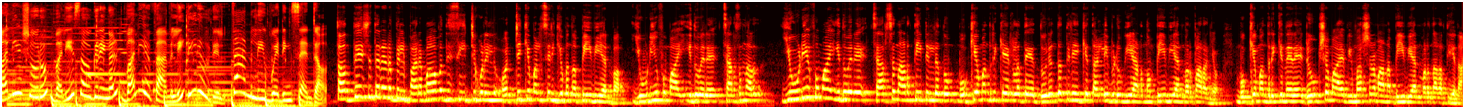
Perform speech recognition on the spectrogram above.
വലിയ ഷോറൂം വലിയ സൗകര്യങ്ങൾ വലിയ ഫാമിലി തിരൂരിൽ. ഫാമിലി വെഡിംഗ് സെന്റർ തദ്ദേശ തെരഞ്ഞെടുപ്പിൽ പരമാവധി സീറ്റുകളിൽ ഒറ്റയ്ക്ക് മത്സരിക്കുമെന്ന് P V Anvar U D എഫുമായി ഇതുവരെ ചർച്ച യു ഡി എഫുമായി ഇതുവരെ ചർച്ച നടത്തിയിട്ടില്ലെന്നും മുഖ്യമന്ത്രി കേരളത്തെ ദുരന്തത്തിലേക്ക് തള്ളിവിടുകയാണെന്നും പി വി അൻവർ പറഞ്ഞു. മുഖ്യമന്ത്രിക്ക് നേരെ രൂക്ഷമായ വിമർശനമാണ് പി വി അൻവർ നടത്തിയത്.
